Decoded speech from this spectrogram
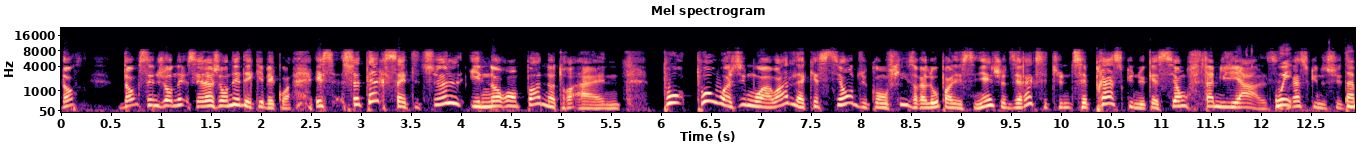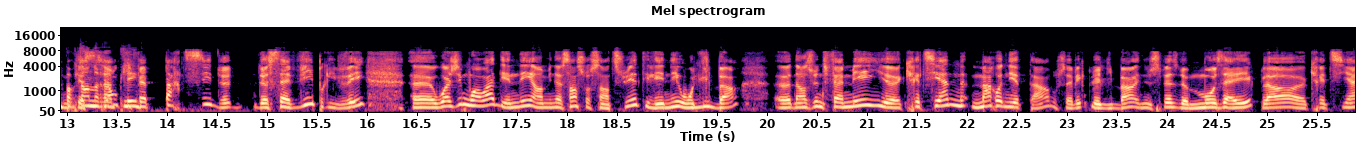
Donc, donc, c'est une journée, c'est la journée des Québécois. Et ce texte s'intitule Ils n'auront pas notre haine. Pour, pour Wajid Mouawad, la question du conflit israélo-palestinien, je dirais que c'est une, c'est presque une question familiale. C'est oui, presque une, une question qui fait partie de, de sa vie privée. Euh, Wajid Mouawad est né en 1968. Il est né au Liban, euh, dans une famille euh, chrétienne maronite. Hein. Vous savez que le Liban est une espèce de mosaïque, là, euh, chrétien,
